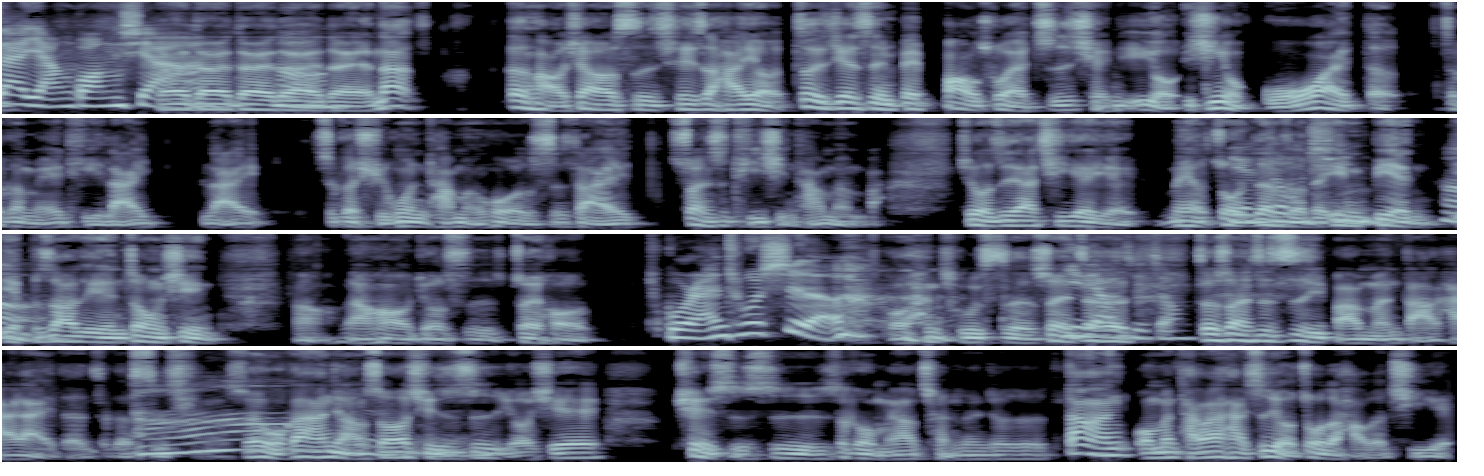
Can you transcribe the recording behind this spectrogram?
在阳光下，对对对对对，那。更好笑的是，其实还有这件事情被爆出来之前，有已经有国外的这个媒体来来这个询问他们，或者是来算是提醒他们吧。结果这家企业也没有做任何的应变，也不知道严重性啊、哦。然后就是最后果然出事了，果然出事了。所以 这这算是自己把门打开来的这个事情。哦、所以我刚才讲说，其实是有些确实是这个我们要承认，就是当然我们台湾还是有做得好的企业，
